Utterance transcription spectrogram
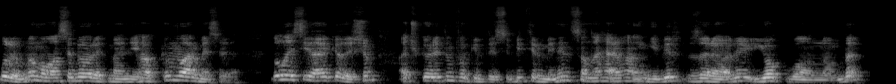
Bu durumda muhasebe öğretmenliği hakkın var mesela. Dolayısıyla arkadaşım açık öğretim fakültesi bitirmenin sana herhangi bir zararı yok bu anlamda.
